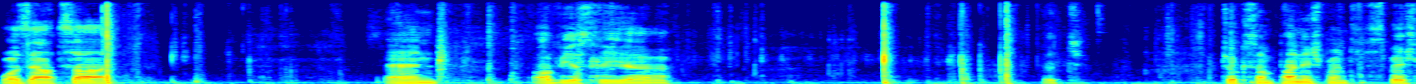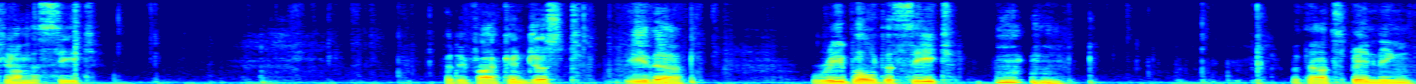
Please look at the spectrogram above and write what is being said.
was outside. And obviously uh, it took some punishment especially on the seat. But if I can just either rebuild the seat without spending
